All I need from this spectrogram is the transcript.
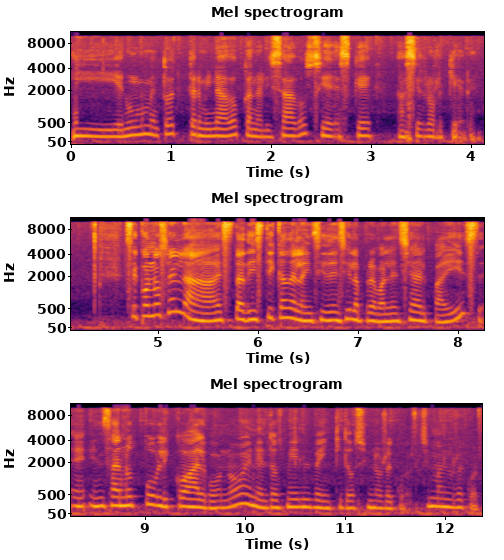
y en un momento determinado canalizados si es que así lo requieren. ¿Se conoce la estadística de la incidencia y la prevalencia del país? Eh, en Salud publicó algo, ¿no? En el 2022, si no recuerdo, si mal no recuerdo.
